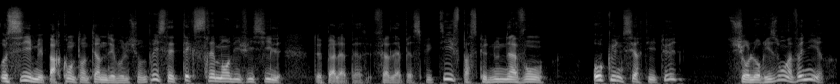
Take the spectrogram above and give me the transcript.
Aussi, mais par contre, en termes d'évolution de prix, c'était extrêmement difficile de faire de la perspective parce que nous n'avons aucune certitude sur l'horizon à venir.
